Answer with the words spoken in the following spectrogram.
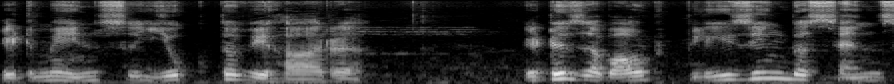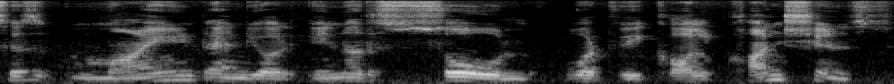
It means yukta vihara. It is about pleasing the senses, mind, and your inner soul, what we call conscience,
